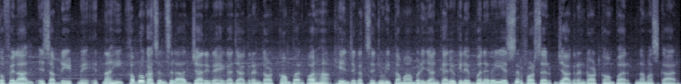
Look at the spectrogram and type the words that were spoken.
तो फ़िलहाल इस अपडेट में इतना ही। खबरों का सिलसिला जारी रहेगा जागरण डॉट कॉम पर। और हाँ खेल जगत से जुड़ी तमाम बड़ी जानकारियों के लिए बने रहिए सिर्फ़ और सिर्फ़ जागरण डॉट कॉम पर। नमस्कार।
